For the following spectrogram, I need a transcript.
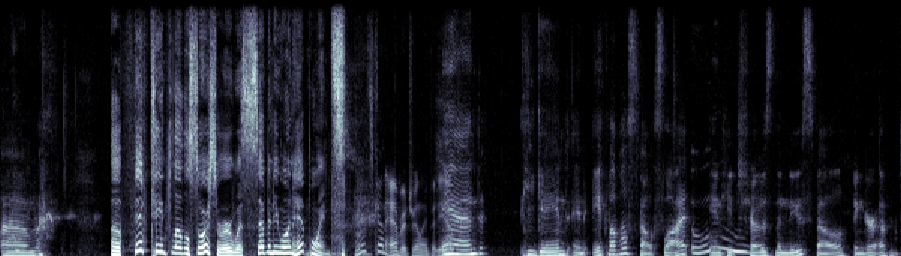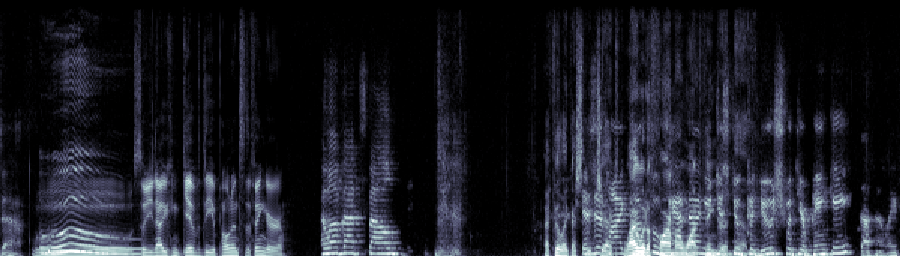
no! Um, A 15th level sorcerer with 71 hit points. Well, that's kind of average, really, but yeah. and he gained an eighth level spell slot, and he chose the new spell, Finger of Death. Ooh. So you now you can give the opponents the finger. I love that spell. I feel like I should Is it object. like Why Kung would a Fu farmer Panda want and you finger just do death? kadoosh with your pinky? Definitely.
